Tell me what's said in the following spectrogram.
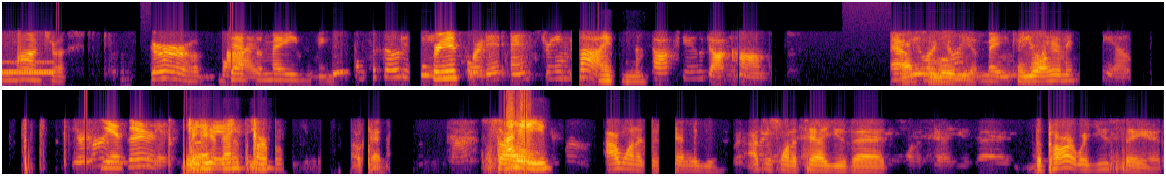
mantra. Girl, that's amazing. This episode is being Prince. recorded and streamed live Thank you. at TalkShoe.com. Absolutely Absolutely. amazing. Can you all hear me? Video. Your line Yes, is sir. muted. Can you hear me, thank Mr. you. Purple? Okay. So I hear you. I wanted to tell you. I just want to tell you that the part where you said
